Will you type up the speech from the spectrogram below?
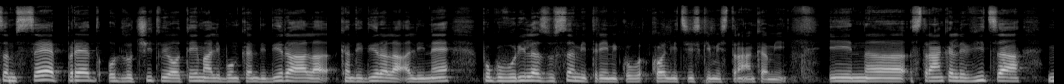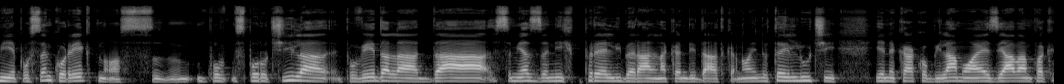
sem se pred odločitvijo o tem, ali bom kandidirala, kandidirala ali ne, pogovorila z vsemi tremi ko koalicijskimi strankami. In uh, stranka Levica mi je povsem korektno po sporočila, povedala, da sem jaz za njih preliberalna kandidatka. No, in v tej luči je nekako bila moja izjava, ampak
